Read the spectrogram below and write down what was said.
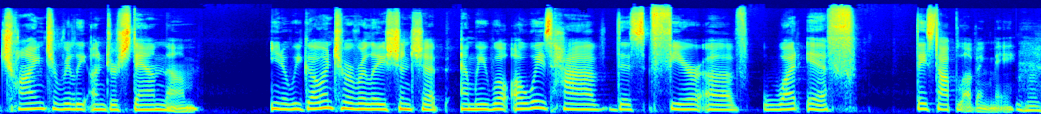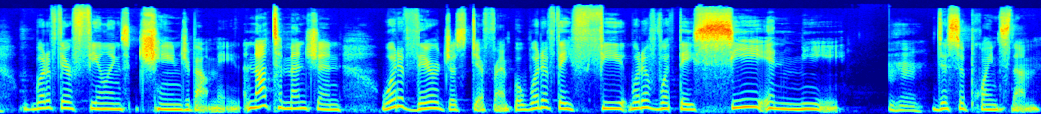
trying to really understand them. You know, we go into a relationship and we will always have this fear of what if they stop loving me? Mm-hmm. What if their feelings change about me? Not to mention, what if they're just different? But what if they feel, what if what they see in me mm-hmm. disappoints them?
